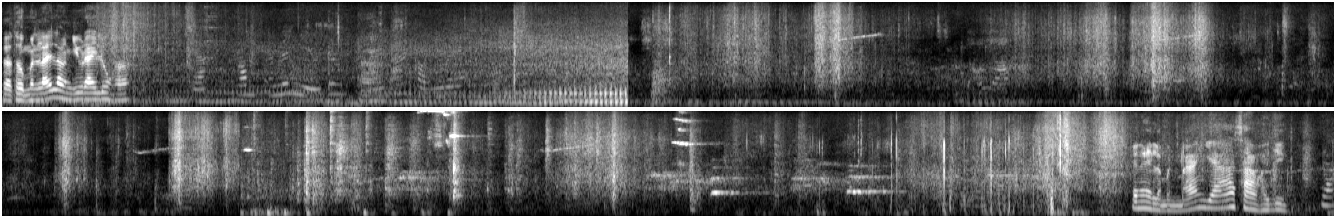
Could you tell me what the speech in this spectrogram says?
là thường mình lấy lần nhiêu đây luôn hả Dạ. Không, em lấy nhiều chứ. À. cái này là mình bán giá sao hả duyên Dạ.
